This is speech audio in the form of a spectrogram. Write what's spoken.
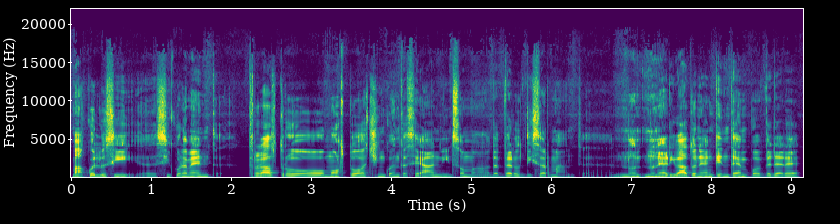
Ma quello sì, eh, sicuramente. Tra l'altro morto a 56 anni, insomma davvero disarmante. Non, non è arrivato neanche in tempo a vedere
